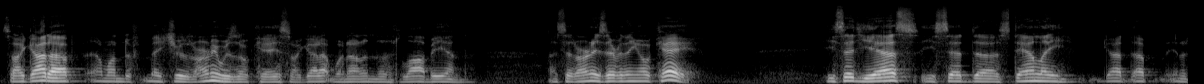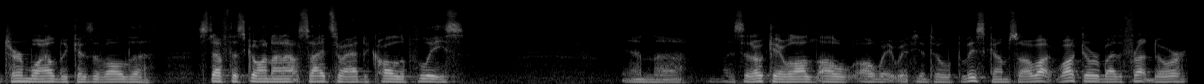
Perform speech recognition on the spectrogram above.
so I got up. I wanted to make sure that Arnie was okay. So I got up, went out in the lobby, and I said, Arnie, is everything okay? He said, yes. He said, uh, Stanley got up in a turmoil because of all the stuff that's going on outside, so I had to call the police. And uh, I said, okay, well, I'll, I'll, I'll wait with you until the police come. So I walk, walked over by the front door.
